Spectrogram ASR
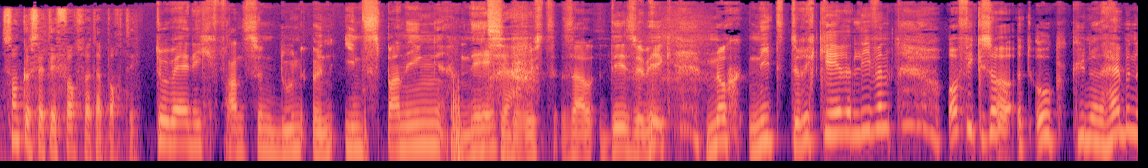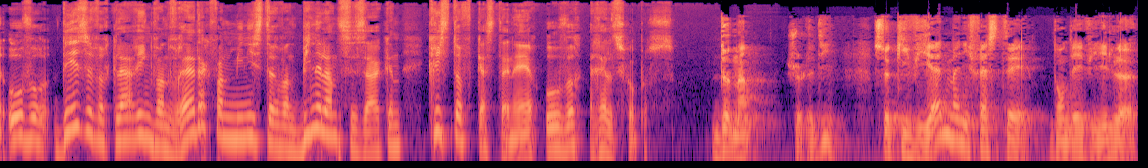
sans que cet effort soit apporté. Te weinig Fransen doen een inspanning. Nee, Tja. de rust zal deze week nog niet terugkeren, lieven. Of ik zou het ook kunnen hebben over deze verklaring van vrijdag van minister van Binnenlandse Zaken Christophe Castaner over relschoppers. Demain, je le dis, ceux qui viennent manifester dans des villes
